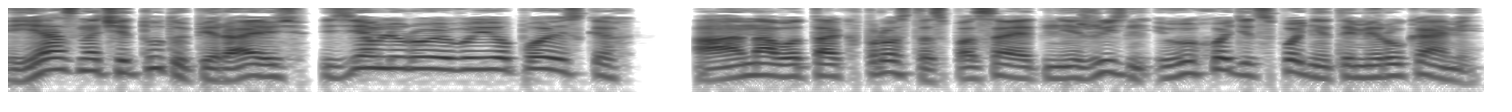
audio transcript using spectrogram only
Я, значит, тут упираюсь, землю рою в ее поисках, а она вот так просто спасает мне жизнь и выходит с поднятыми руками.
